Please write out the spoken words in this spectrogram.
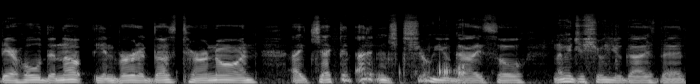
They're holding up. The inverter does turn on. I checked it. I didn't show you guys. So let me just show you guys that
